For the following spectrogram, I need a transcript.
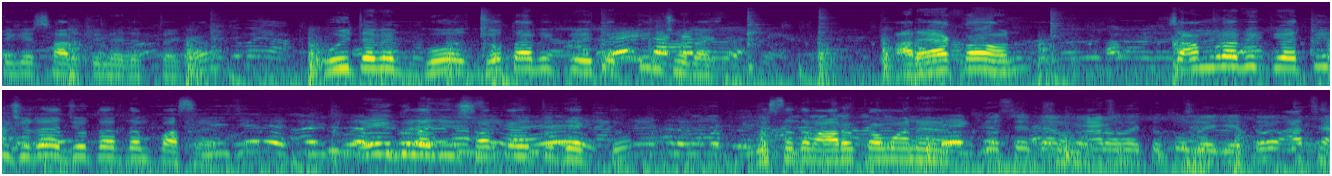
থেকে সাড়ে তিন হাজার টাকা। ওই টাইমে জোতা বিক্রি হতো তিনশো টাকা। আর এখন চামড়া বিক্রি হয় তিনশো টাকা জুতার দাম পাঁচ হাজার। এইগুলো যদি সরকার একটু দেখতো গোস্তের দাম আরও কমানো দাম আরও হয়তো কমে যেত। আচ্ছা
